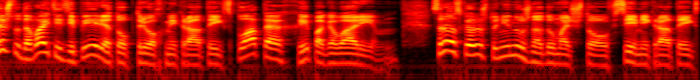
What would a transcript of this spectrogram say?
Так что давайте теперь о топ-3 микро ATX платах и поговорим. Сразу скажу, что не нужно думать, что все микро ATX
